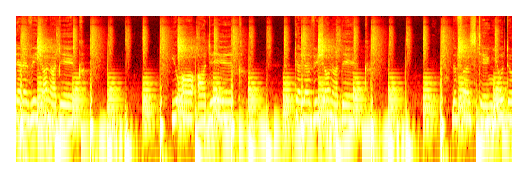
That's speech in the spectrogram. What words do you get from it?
television addict. You are addict, television addict. The first thing you do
